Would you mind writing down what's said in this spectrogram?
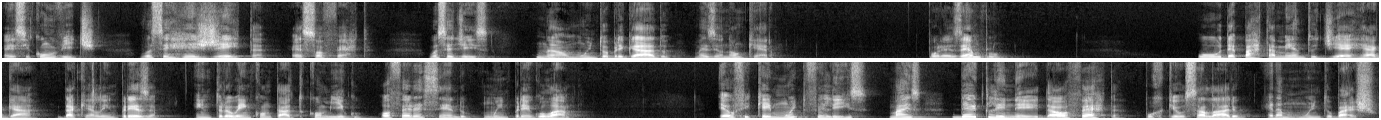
esse convite, você rejeita essa oferta. Você diz: não, muito obrigado, mas eu não quero. Por exemplo, o departamento de RH daquela empresa entrou em contato comigo oferecendo um emprego lá. Eu fiquei muito feliz, mas declinei da oferta porque o salário era muito baixo.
